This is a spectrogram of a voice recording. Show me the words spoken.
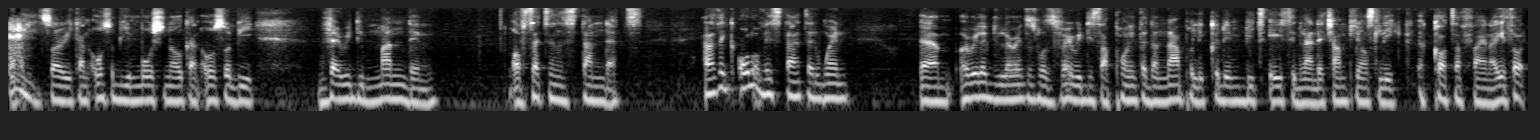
sorry, can also be emotional, can also be very demanding of certain standards. And I think all of it started when um, Aurelio De Laurentiis was very disappointed that Napoli couldn't beat AC Milan in the Champions League quarter final. He thought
